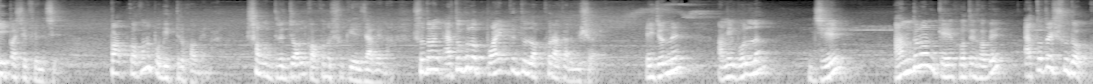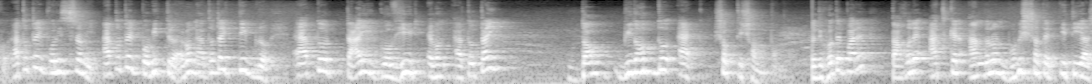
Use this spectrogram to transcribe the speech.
এই পাশে ফেলছে, পাপ কখনো পবিত্র হবে না, সমুদ্রের জল কখনো শুকিয়ে যাবে না। সুতরাং এতগুলো পয়েন্ট কিন্তু লক্ষ্য রাখার বিষয়। এই জন্যে আমি বললাম যে আন্দোলনকে হতে হবে এতটাই সুদক্ষ, এতটাই পরিশ্রমী, এতটাই পবিত্র এবং এতটাই তীব্র, এতটাই গভীর এবং এতটাই দগ- বিদগ্ধ এক শক্তি সম্পন্ন। যদি হতে পারে, তাহলে আজকের আন্দোলন ভবিষ্যতের ইতিহাস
